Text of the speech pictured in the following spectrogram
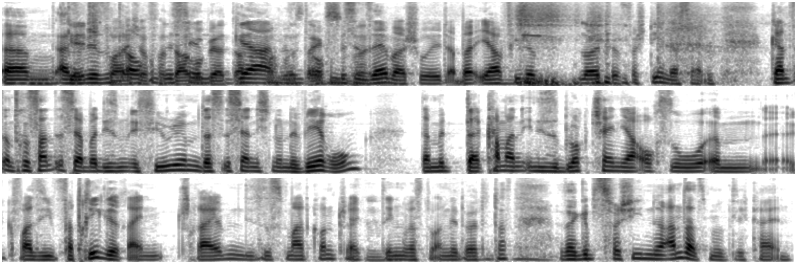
ja. Ähm, also wir sind auch ein bisschen, ja, wir sind auch ein bisschen Mal, selber schuld, aber ja, viele Leute verstehen das ja nicht. Ganz interessant ist ja bei diesem Ethereum, das ist ja nicht nur eine Währung, damit, da kann man in diese Blockchain ja auch so ähm, äh, quasi Verträge reinschreiben, dieses Smart Contract-Ding, was du angedeutet hast. Also da gibt es verschiedene Ansatzmöglichkeiten.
